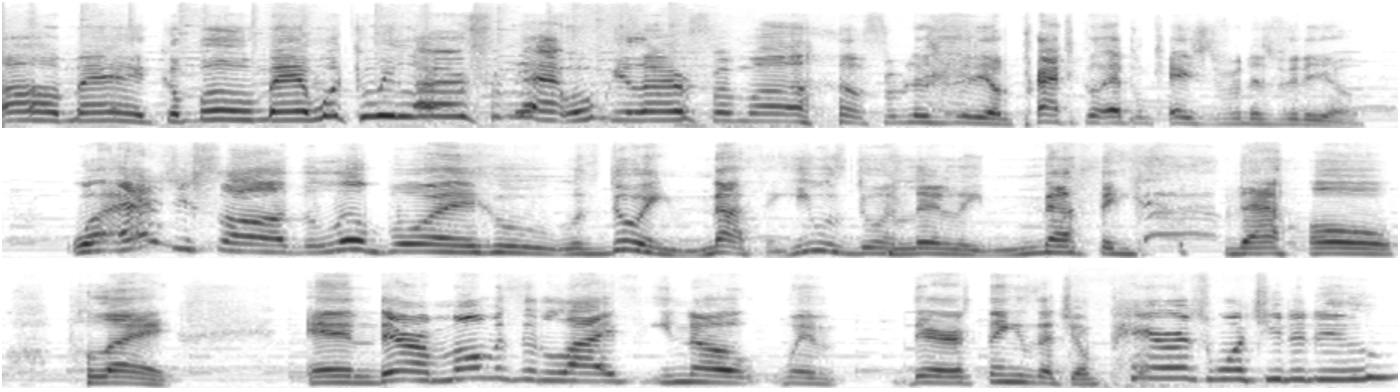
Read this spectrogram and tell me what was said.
Oh man, kaboom, man! What can we learn from that? What can we learn from uh from this video? The practical application for this video. Well, as you saw, the little boy who was doing nothing, he was doing literally nothing that whole play. And there are moments in life, you know, when there are things that your parents want you to do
